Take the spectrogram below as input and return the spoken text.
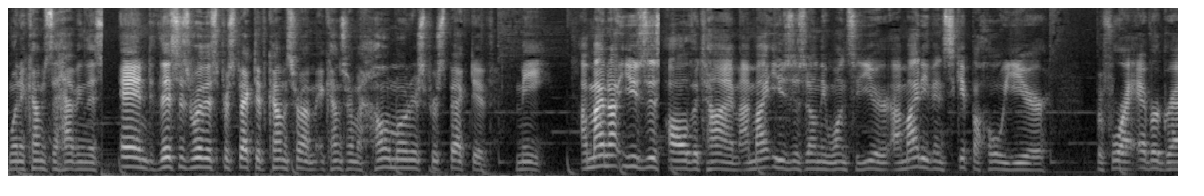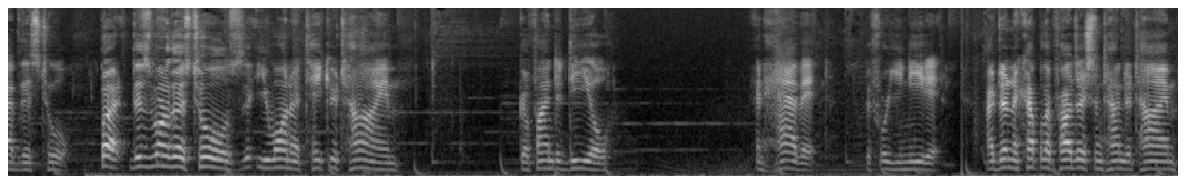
when it comes to having this. And this is where this perspective comes from. It comes from a homeowner's perspective, me. I might not use this all the time. I might use this only once a year. I might even skip a whole year before I ever grab this tool. But this is one of those tools that you want to take your time, go find a deal, and have it before you need it. I've done a couple of projects from time to time,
